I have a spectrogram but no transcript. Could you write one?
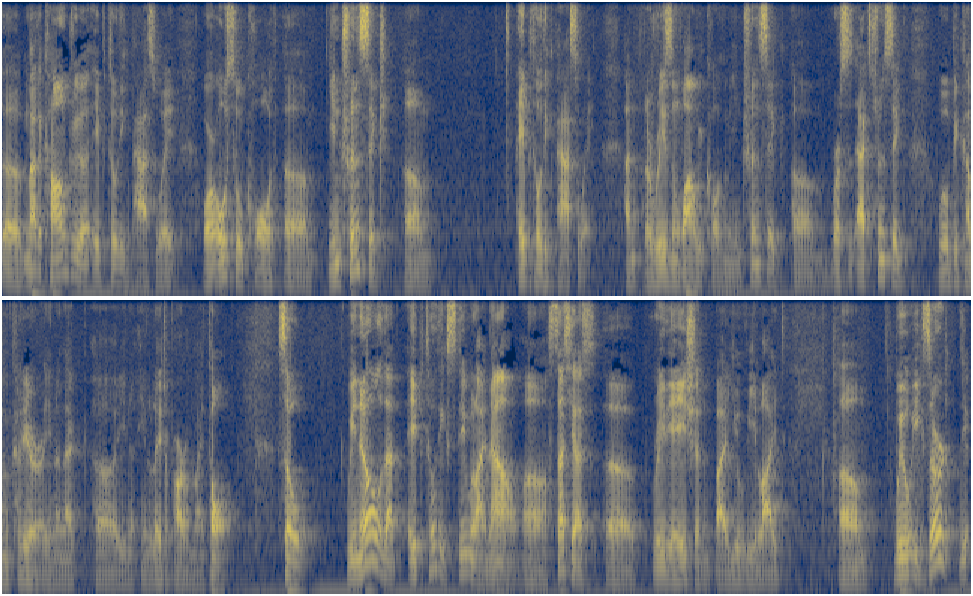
mitochondrial apoptotic pathway, or also called intrinsic um, apoptotic pathway. And the reason why we call them intrinsic um, versus extrinsic will become clear in the, uh, in, in the later part of my talk. So we know that apoptotic stimuli now, uh, such as uh, radiation by UV light, um, will exert the,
